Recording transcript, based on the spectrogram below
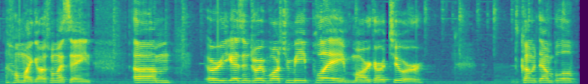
oh my gosh, what am I saying? Um, or you guys enjoy watching me play Mario Tour comment down below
